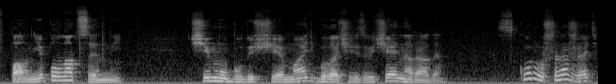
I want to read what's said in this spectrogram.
вполне полноценный, чему будущая мать была чрезвычайно рада. Скоро уж рожать.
